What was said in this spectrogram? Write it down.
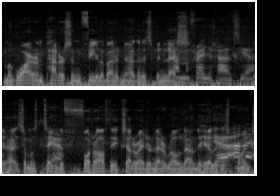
Maguire and Patterson feel about it now that it's been less? I'm afraid it has. Yeah. It has, someone's taken Yeah. the foot off the accelerator and let it roll down the hill yeah, at this and point.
